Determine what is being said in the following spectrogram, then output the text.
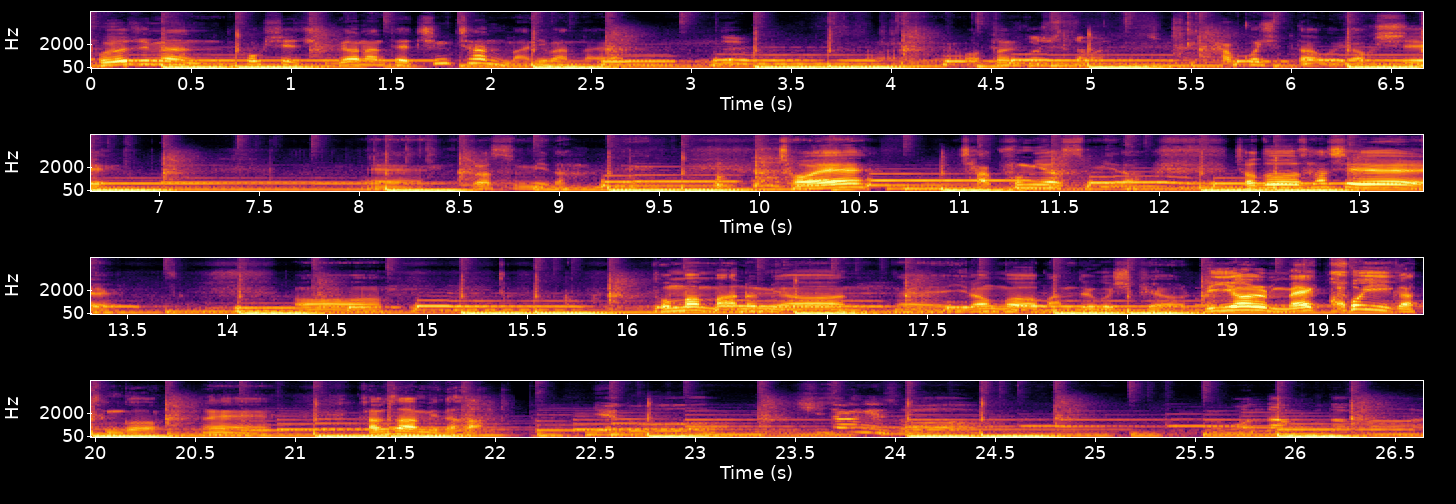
보여주면 혹시 주변한테 칭찬 많이 받나요? 네 어, 어떤 갖고 싶다고 역시 예 그렇습니다. 예. 저의 작품이었습니다. 저도 사실 어 돈만 많으면 네, 이런 거 만들고 싶어요. 리얼 맥코이 같은 거. 네, 감사합니다. 얘도 시장에서 그 원단 보다가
